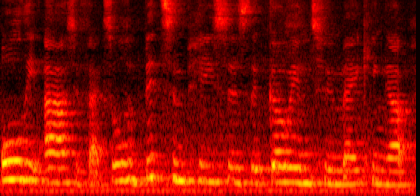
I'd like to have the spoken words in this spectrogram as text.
all the artefacts, all the bits and pieces that go into making up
